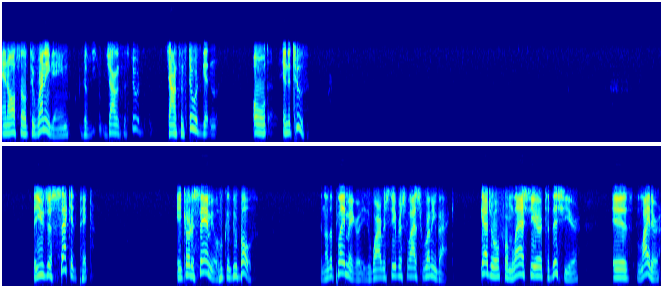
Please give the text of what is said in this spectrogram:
and also to running game because Jonathan Stewart Jonathan Stewart's getting old in the tooth. They used a second pick in Curtis Samuel, who can do both. Another playmaker. He's a wide receiver slash running back. Schedule from last year to this year is lighter,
